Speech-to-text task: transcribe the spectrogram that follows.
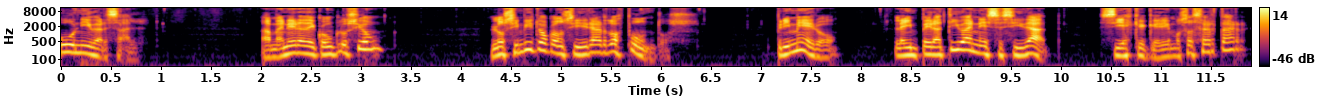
universal. A manera de conclusión, los invito a considerar dos puntos. Primero, la imperativa necesidad, si es que queremos acertar,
